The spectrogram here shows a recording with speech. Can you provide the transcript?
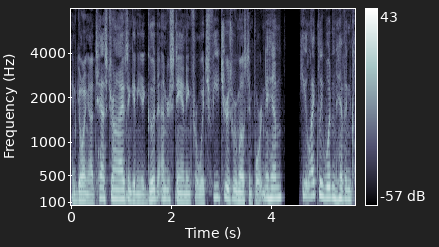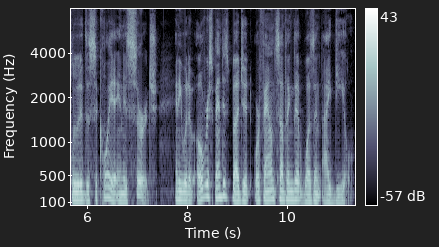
and going on test drives and getting a good understanding for which features were most important to him, he likely wouldn't have included the Sequoia in his search, and he would have overspent his budget or found something that wasn't ideal.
